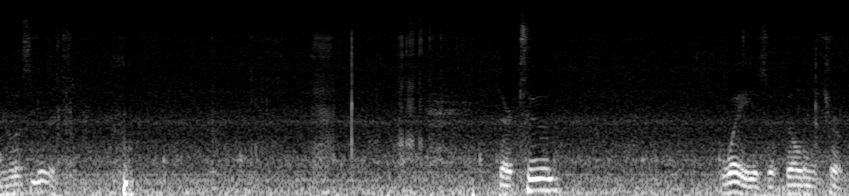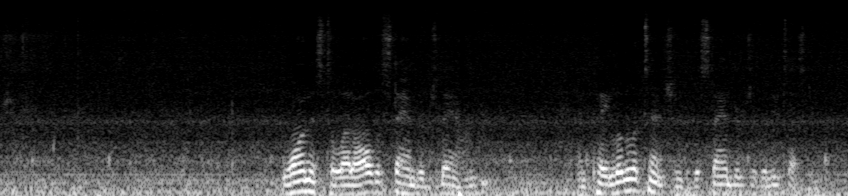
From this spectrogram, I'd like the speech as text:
And listen to this. There are two ways of building a church. One is to let all the standards down and pay little attention to the standards of the New Testament.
